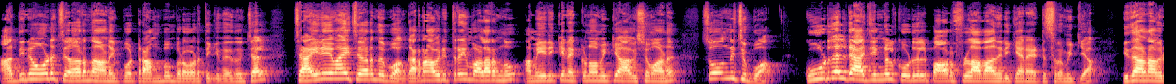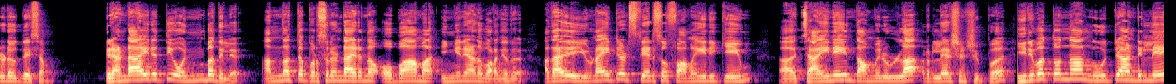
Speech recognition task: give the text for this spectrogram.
അതിനോട് ചേർന്നാണ് ഇപ്പോൾ ട്രംപും പ്രവർത്തിക്കുന്നത്. എന്ന് വെച്ചാൽ ചൈനയുമായി ചേർന്ന് പോവാം. കാരണം അവരിത്രയും വളർന്നു അമേരിക്കൻ എക്കണോമിക്ക് ആവശ്യമാണ്. സോ ഒന്നിച്ചു പോവാം. കൂടുതൽ രാജ്യങ്ങൾ കൂടുതൽ പവർഫുൾ ആവാതിരിക്കാനായിട്ട് ശ്രമിക്കുക. ഇതാണ് അവരുടെ ഉദ്ദേശം. രണ്ടായിരത്തി ഒൻപതിൽ അന്നത്തെ പ്രസിഡന്റായിരുന്ന ഒബാമ ഇങ്ങനെയാണ് പറഞ്ഞത്. അതായത് യുണൈറ്റഡ് സ്റ്റേറ്റ്സ് ഓഫ് അമേരിക്കയും ചൈനയും തമ്മിലുള്ള റിലേഷൻഷിപ്പ് ഇരുപത്തൊന്നാം നൂറ്റാണ്ടിലെ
